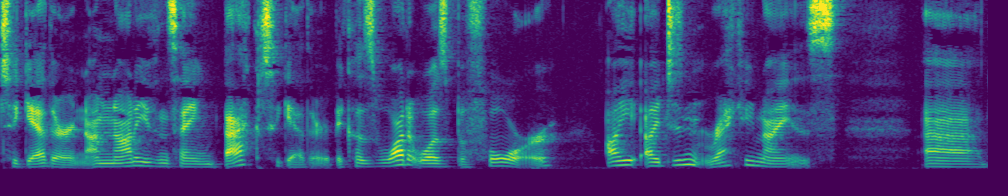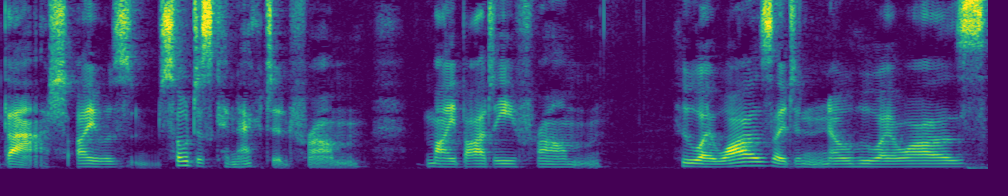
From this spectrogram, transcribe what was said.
together. And I'm not even saying back together because what it was before, I, I didn't recognize uh, that. I was so disconnected from my body, from who I was. I didn't know who I was.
